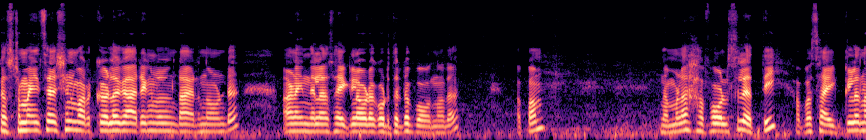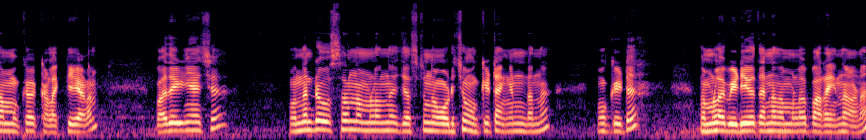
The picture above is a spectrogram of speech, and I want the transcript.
കസ്റ്റമൈസേഷൻ വർക്കുകൾ കാര്യങ്ങൾ ഉണ്ടായിരുന്നതുകൊണ്ട് ആണ് ഇന്നലെ സൈക്കിൾ അവിടെ കൊടുത്തിട്ട് പോകുന്നത്. അപ്പം നമ്മൾ ഹഫോൾസിലെത്തി. അപ്പോൾ സൈക്കിൾ നമുക്ക് കളക്ട് ചെയ്യണം. അപ്പോൾ അത് കഴിഞ്ഞാഴ്ച ഒന്നര ദിവസം നമ്മളൊന്ന് ജസ്റ്റ് ഒന്ന് ഓടിച്ച് നോക്കിയിട്ട് എങ്ങനെ ഉണ്ടെന്ന് നോക്കിയിട്ട് നമ്മളെ വീഡിയോ തന്നെ നമ്മൾ പറയുന്നതാണ്.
